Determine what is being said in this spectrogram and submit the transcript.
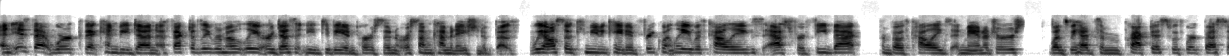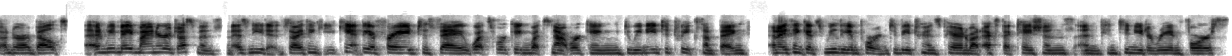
and is that work that can be done effectively remotely, or does it need to be in person, or some combination of both? We also communicated frequently with colleagues, asked for feedback from both colleagues and managers. once we had some practice with work WorkBest under our belt. And we made minor adjustments as needed. So I think you can't be afraid to say what's working, what's not working. Do we need to tweak something? And I think it's really important to be transparent about expectations and continue to reinforce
